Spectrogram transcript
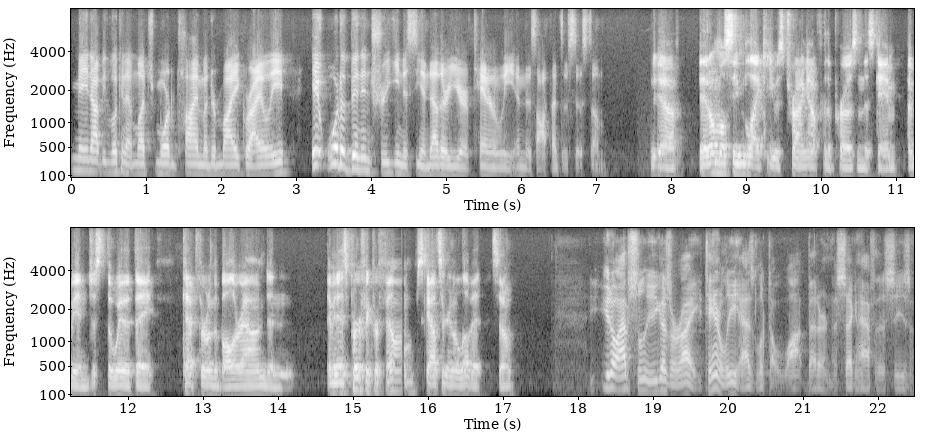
may not be looking at much more time under Mike Riley. It would have been intriguing to see another year of Tanner Lee in this offensive system. Yeah. It almost seemed like he was trying out for the pros in this game. I mean, just the way that they kept throwing the ball around and I mean, it's perfect for film. Scouts are going to love it. So, you know, absolutely, you guys are right. Tanner Lee has looked a lot better in the second half of the season.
